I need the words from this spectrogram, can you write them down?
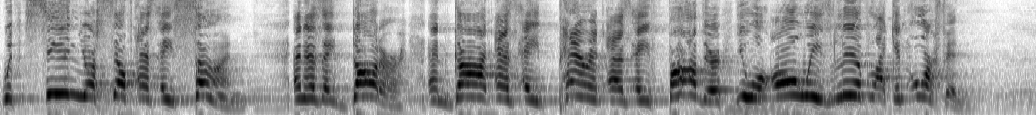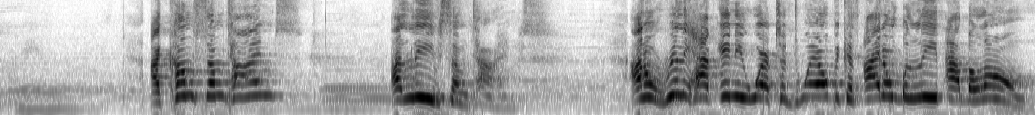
with seeing yourself as a son and as a daughter, and God as a parent, as a father, you will always live like an orphan. I come sometimes, I leave sometimes. I don't really have anywhere to dwell because I don't believe I belong.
